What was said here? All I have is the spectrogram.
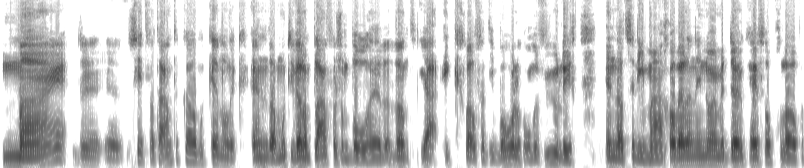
Maar er uh, zit wat aan te komen, kennelijk. En dan moet hij wel een plaat voor zijn bol hebben. Want ja, ik geloof dat hij behoorlijk onder vuur ligt. En dat zijn imago wel een enorme deuk heeft opgelopen.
